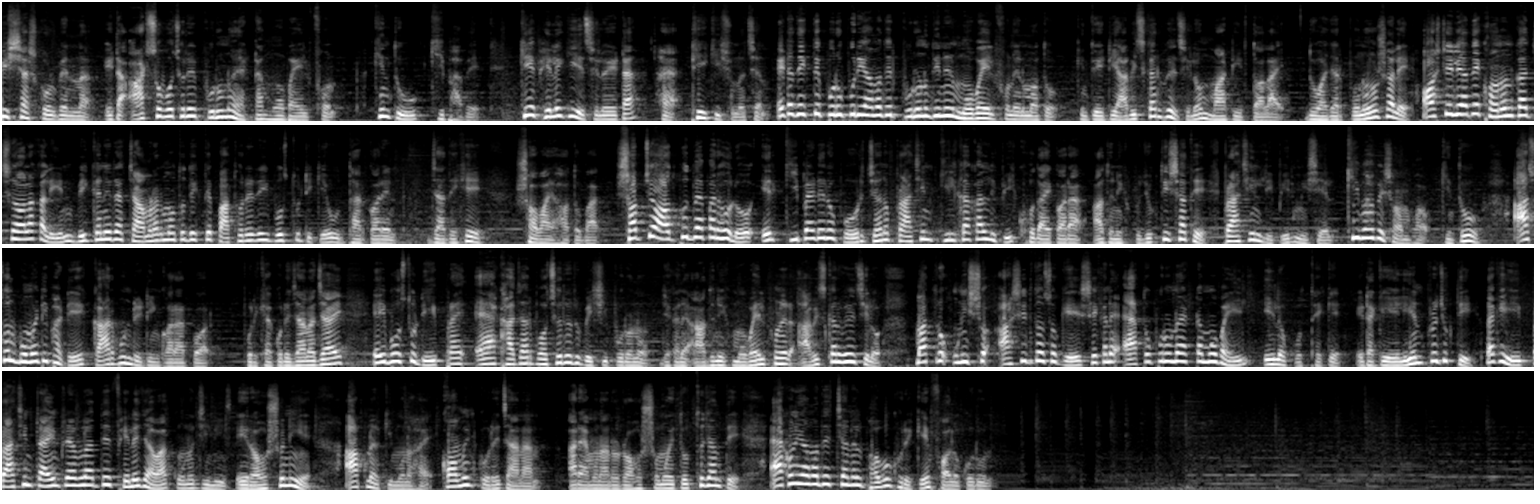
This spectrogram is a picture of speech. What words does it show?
বিশ্বাস করবেন না, এটা আটশো বছরের পুরনো একটা মোবাইল ফোন। কিন্তু কীভাবে? কে ফেলে গিয়েছিল এটা? হ্যাঁ ঠিকই শুনেছেন। এটা দেখতে পুরোপুরি আমাদের পুরনো দিনের মোবাইল ফোনের মতো, কিন্তু এটি আবিষ্কার হয়েছিল মাটির তলায়। দু হাজার পনেরো সালে অস্ট্রেলিয়াতে খনন কাজ চলাকালীন বিজ্ঞানীরা চামড়ার মতো দেখতে পাথরের এই বস্তুটিকে উদ্ধার করেন, যা দেখে সবাই হতবাক। সবচেয়ে অদ্ভুত ব্যাপার হলো, এর কিপ্যাডের ওপর যেন প্রাচীন কিলকাকার লিপি খোদাই করা। আধুনিক প্রযুক্তির সাথে প্রাচীন লিপির মিশেল। কীভাবে সম্ভব? কিন্তু আসল বোমাটি ফাটে কার্বন রেটিং করার পর। পরীক্ষা করে জানা যায়, এই বস্তুটি প্রায় এক হাজার বছরেরও বেশি পুরনো, যেখানে আধুনিক মোবাইল ফোনের আবিষ্কার হয়েছিল মাত্র উনিশশো আশির দশকে, সেখানে এত পুরনো একটা মোবাইল এলো থেকে এটা কি এলিয়েন প্রযুক্তি, নাকি প্রাচীন টাইম ট্রাভেলারদের ফেলে যাওয়া কোনো জিনিস? এই রহস্য নিয়ে আপনার কি মনে হয়? কমেন্ট করে জানান। আর এমন আরও রহস্যময় তথ্য জানতে এখনই আমাদের চ্যানেল ভবঘুরিকে ফলো করুন।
